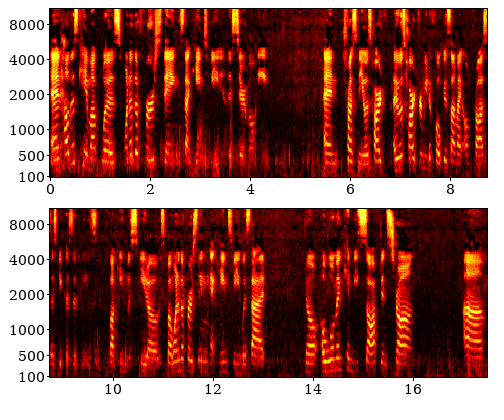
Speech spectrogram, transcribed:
And how this came up was one of the first things that came to me in this ceremony. And trust me, it was hard. It was hard for me to focus on my own process because of these fucking mosquitoes. But one of the first things that came to me was that, you know, a woman can be soft and strong, um,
